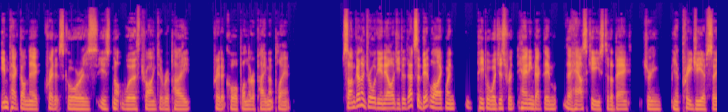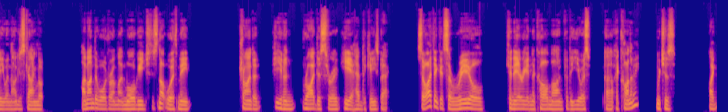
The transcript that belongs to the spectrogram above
impact on their credit score is is not worth trying to repay Credit Corp on the repayment plan. So I'm going to draw the analogy that that's a bit like when people were just re- handing back their their house keys to the bank during you know, pre GFC when they were just going, look, I'm underwater on my mortgage. It's not worth me trying to even ride this through. Here, have the keys back. So I think it's a real canary in the coal mine for the US uh, economy, which is like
